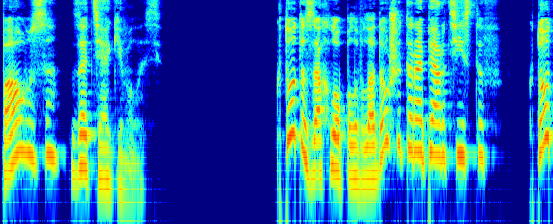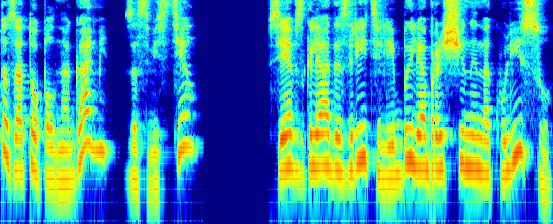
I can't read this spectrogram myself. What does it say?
Пауза затягивалась. Кто-то захлопал в ладоши, торопя артистов, кто-то затопал ногами, засвистел. Все взгляды зрителей были обращены на кулису,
